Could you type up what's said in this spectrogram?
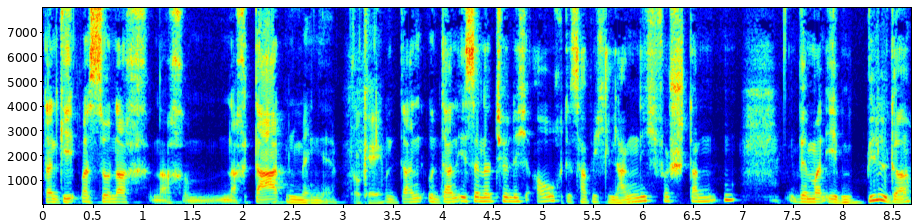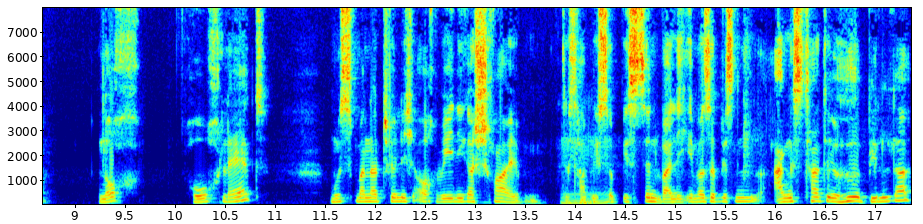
dann geht man so nach, nach, nach Datenmenge. Okay. Und dann, und dann ist er natürlich auch, das habe ich lang nicht verstanden, wenn man eben Bilder noch hochlädt, muss man natürlich auch weniger schreiben. Das habe ich so ein bisschen, weil ich immer so ein bisschen Angst hatte, "Hö, Bilder,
